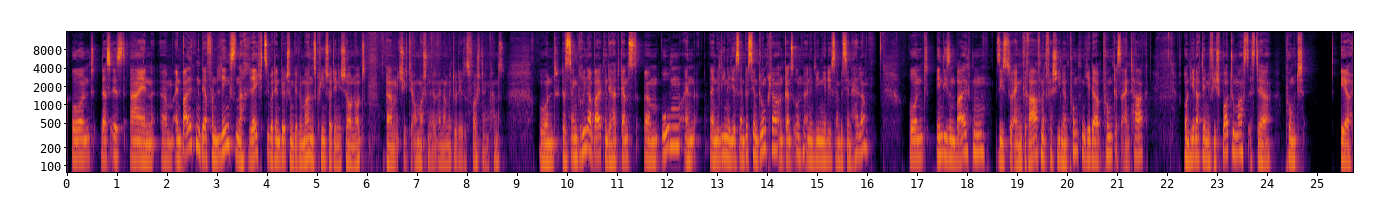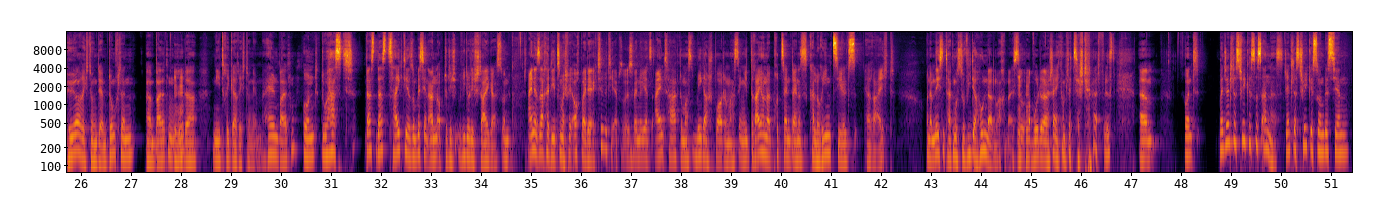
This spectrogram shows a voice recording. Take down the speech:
Und das ist ein, ähm, ein Balken, der von links nach rechts über den Bildschirm geht. Wir machen einen Screenshot in die Show Notes. Ähm, ich schicke dir auch mal schnell einen, damit du dir das vorstellen kannst. Und das ist ein grüner Balken, der hat ganz ähm, oben ein, eine Linie, die ist ein bisschen dunkler und ganz unten eine Linie, die ist ein bisschen heller. Und in diesem Balken siehst du einen Graph mit verschiedenen Punkten. Jeder Punkt ist ein Tag. Und je nachdem, wie viel Sport du machst, ist der Punkt eher höher Richtung dem dunklen äh, Balken mhm. oder niedriger Richtung dem hellen Balken. Und du hast das, das zeigt dir so ein bisschen an, ob du dich, wie du dich steigerst. Und eine Sache, die zum Beispiel auch bei der Activity App so ist, wenn du jetzt einen Tag, du machst mega Sport und machst irgendwie 300 Prozent deines Kalorienziels erreicht und am nächsten Tag musst du wieder 100 machen, weißt du, mhm. obwohl du wahrscheinlich komplett zerstört bist. Ähm, und bei Gentle Streak ist es anders. Gentle Streak ist so ein bisschen,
